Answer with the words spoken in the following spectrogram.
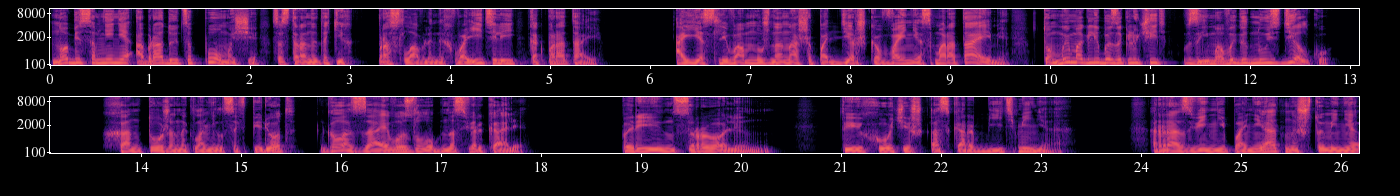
но без сомнения обрадуется помощи со стороны таких прославленных воителей, как Паратай. А если вам нужна наша поддержка в войне с маратаями, то мы могли бы заключить взаимовыгодную сделку». Хан тоже наклонился вперед, глаза его злобно сверкали. «Принц Ролин, ты хочешь оскорбить меня? Разве не понятно, что меня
